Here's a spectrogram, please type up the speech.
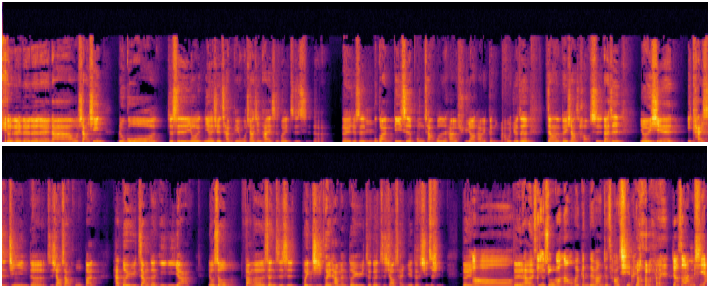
对对对对对，那我相信，如果就是有你有一些产品，我相信他也是会支持的。对，就是不管第一次的捧场，或者他有需要，他会跟你买。我觉得这这样的对象是好事，但是有一些。一开始经营的直销商伙伴，他对于这样的意义啊，有时候反而甚至是会击溃他们对于这个直销产业的信心。对哦，对，他会觉得说，听过那种会跟对方就吵起来，就说不是啊，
